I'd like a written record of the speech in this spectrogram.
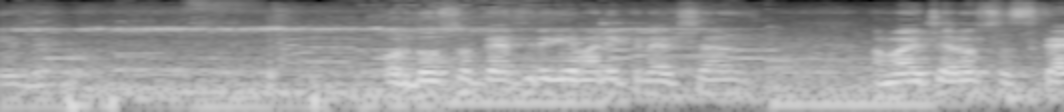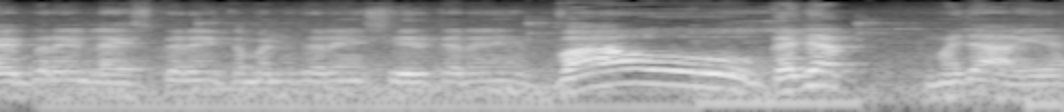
ये देखो। और दोस्तों, कैसे लगी हमारी कलेक्शन हमारे चैनल सब्सक्राइब करें लाइक करें कमेंट करें शेयर करें। वाओ गजब! मज़ा आ गया।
